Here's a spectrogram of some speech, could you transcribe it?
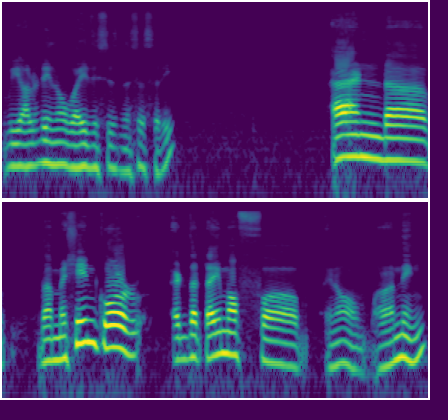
we already know why this is necessary and uh, the machine code at the time of uh, you know running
